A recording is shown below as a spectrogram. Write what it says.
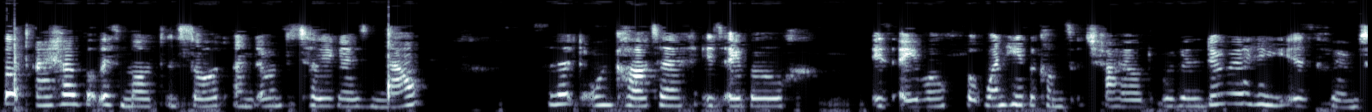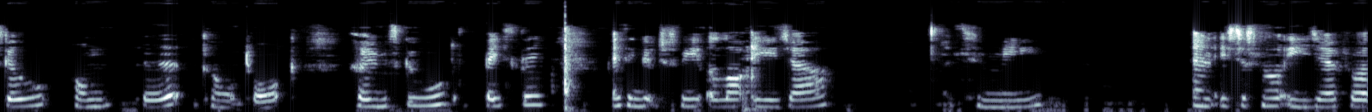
But I have got this mod installed and I want to tell you guys now that when Carter is able is able, but when he becomes a child, we're gonna do where he is homeschooled, home uh, can't talk, homeschooled, basically. I think it'd just be a lot easier to me and it's just more easier for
